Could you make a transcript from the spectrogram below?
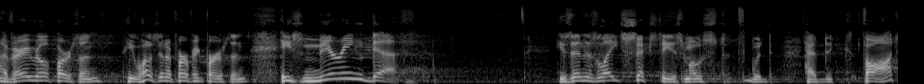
a very real person, he wasn't a perfect person, he's nearing death. He's in his late 60s, most would have thought.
